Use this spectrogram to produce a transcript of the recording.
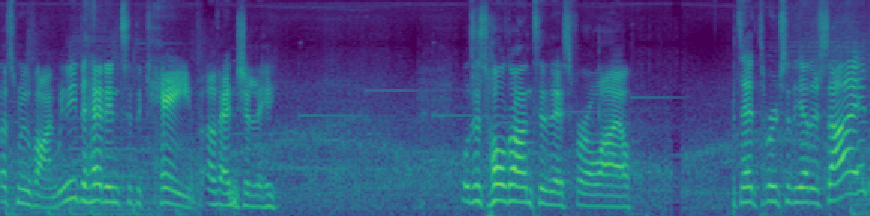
let's move on. We need to head into the cave eventually. We'll just hold on to this for a while. Let's head through to the other side,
